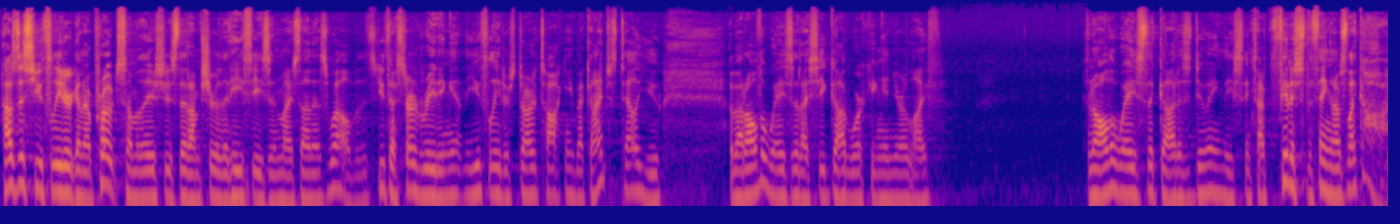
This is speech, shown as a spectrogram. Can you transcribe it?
how's this youth leader going to approach some of the issues that I'm sure that he sees in my son as well? But this youth, I started reading it, and the youth leader started talking about, can I just tell you about all the ways that I see God working in your life and all the ways that God is doing these things. I finished the thing and I was like, oh,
